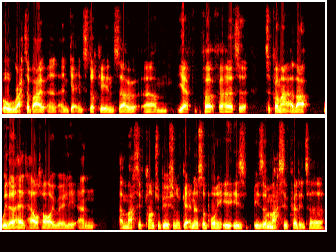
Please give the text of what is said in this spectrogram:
all rat about and, and getting stuck in. So um, yeah, for for her to to come out of that with her head held high, really, and a massive contribution of getting us a point is is a massive credit to her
